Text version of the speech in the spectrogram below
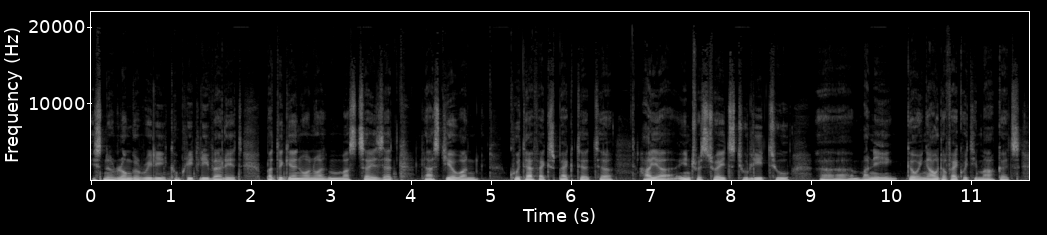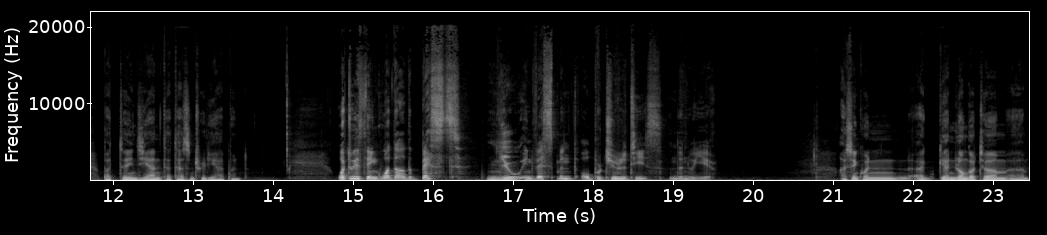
is no longer really completely valid. But again, one must say that last year one could have expected uh, higher interest rates to lead to uh, money going out of equity markets, but in the end, that hasn't really happened. What do you think? What are the best new investment opportunities in the new year? I think when again longer term, um,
